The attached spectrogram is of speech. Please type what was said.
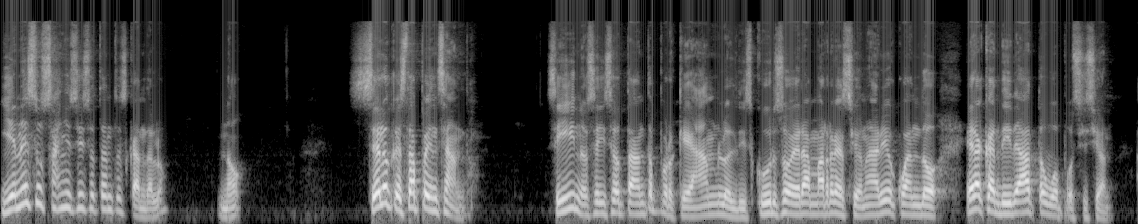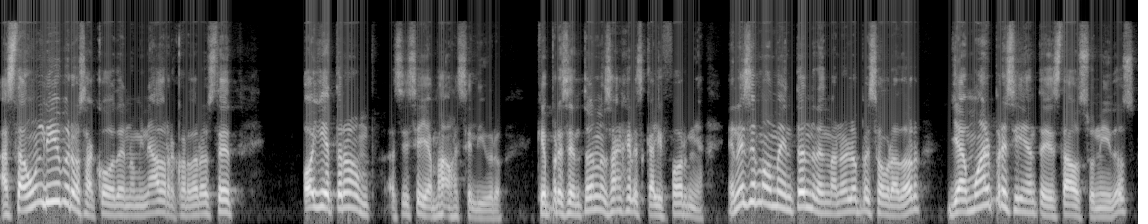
¿Y en esos años hizo tanto escándalo? No. Sé lo que está pensando. Sí, no se hizo tanto porque AMLO, el discurso era más reaccionario cuando era candidato u oposición. Hasta un libro sacó denominado, recordará usted, Oye Trump, así se llamaba ese libro, que presentó en Los Ángeles, California. En ese momento, Andrés Manuel López Obrador llamó al presidente de Estados Unidos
